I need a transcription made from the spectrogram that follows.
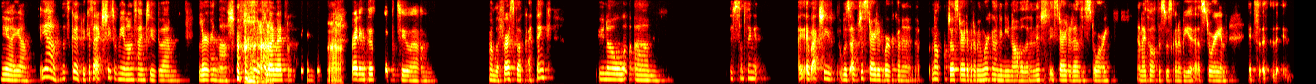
Yeah, yeah, yeah. That's good because it actually took me a long time to um, learn that when I went from writing, uh-huh. writing this book to um, from the first book. I think you know, um, there's something. I, I actually was. I've just started work on a not just started, but I've been working on a new novel that initially started as a story, and I thought this was going to be a, story. And it's uh,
